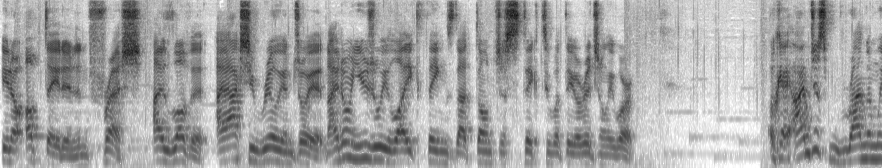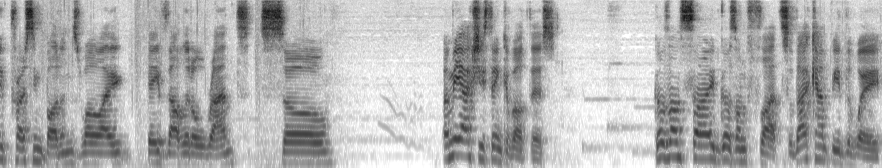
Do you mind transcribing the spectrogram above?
you know, updated and fresh. I love it. I actually really enjoy it. And I don't usually like things that don't just stick to what they originally were. Okay, I'm just randomly pressing buttons while I gave that little rant, so... Let me actually think about this. Goes on side, goes on flat, so that can't be the way.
